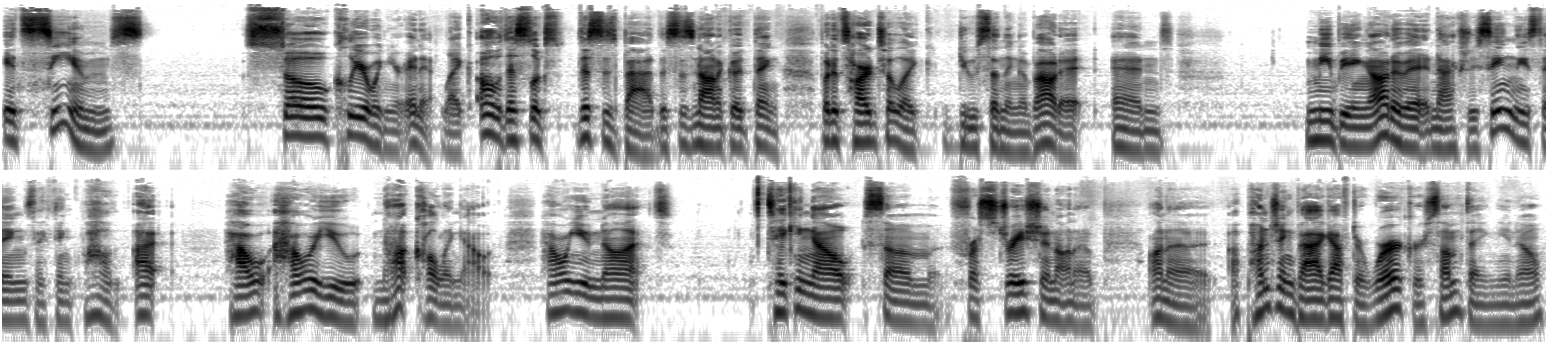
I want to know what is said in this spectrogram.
it seems so clear when you're in it. Like oh this looks this is bad. This is not a good thing. But it's hard to like do something about it. And me being out of it and actually seeing these things i think wow I, how how are you not calling out? How are you not taking out some frustration on a on a, a punching bag after work or something you know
